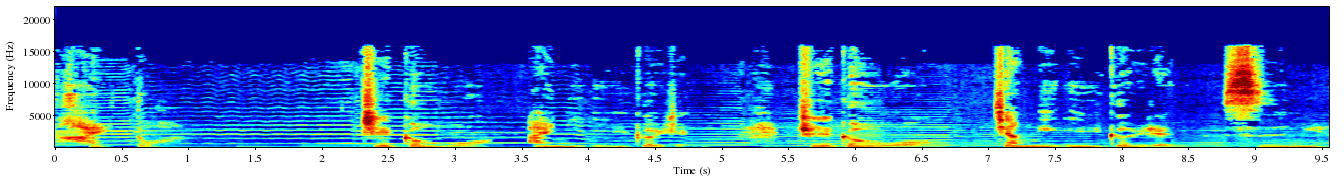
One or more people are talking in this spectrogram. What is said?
太短，只够我爱你一个人，只够我将你一个人思念。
